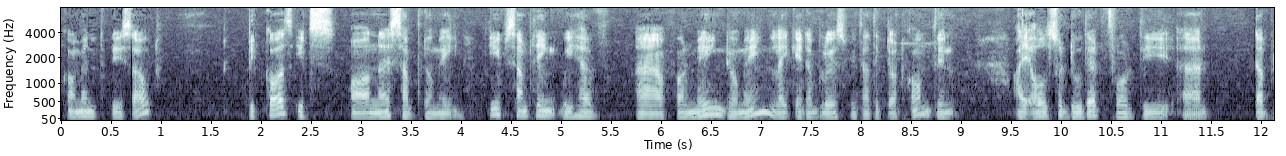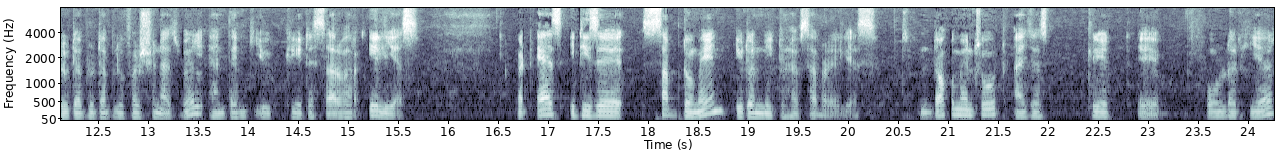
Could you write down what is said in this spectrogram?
comment this out because it's on a subdomain. If something we have uh, for main domain like AWS with then I also do that for the uh, www version as well. And then you create a server alias but as it is a subdomain, you don't need to have server alias. Document root, I just create a folder here,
